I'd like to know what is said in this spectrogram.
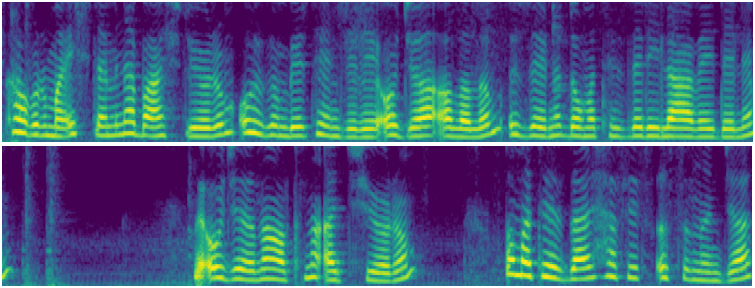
kavurma işlemine başlıyorum. Uygun bir tencereyi ocağa alalım. Üzerine domatesleri ilave edelim. Ve ocağın altını açıyorum. Domatesler hafif ısınınca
